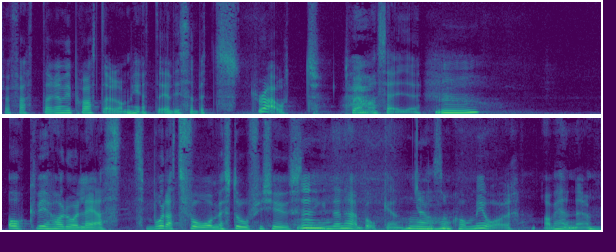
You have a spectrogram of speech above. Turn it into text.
författaren vi pratar om heter Elisabeth Strout, tror jag man säger. Mm. Och vi har då läst båda två med stor förtjusning den här boken Mm. Jaha. som kom i år av henne.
